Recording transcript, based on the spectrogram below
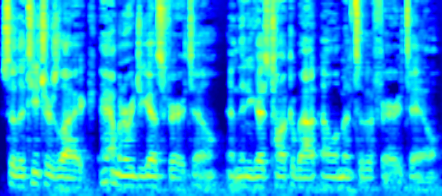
So the teacher's like, "Hey, I'm going to read you guys a fairy tale," and then you guys talk about elements of a fairy tale.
